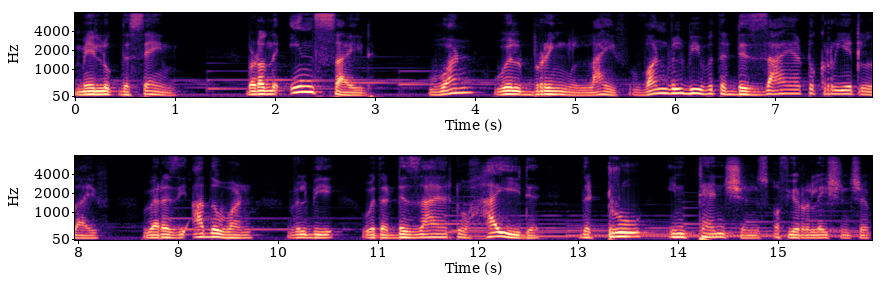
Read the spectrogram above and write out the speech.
may look the same but on the inside one will bring life one will be with a desire to create life whereas the other one will be with a desire to hide the true intentions of your relationship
